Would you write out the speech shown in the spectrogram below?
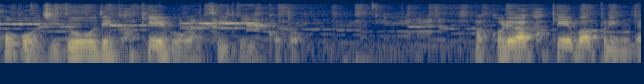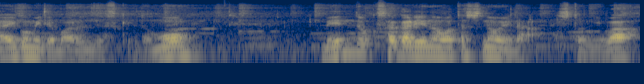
ほぼ自動で家計簿がついていくこと、まあ、これは家計簿アプリの醍醐味でもあるんですけれども面倒くさがりの私のような人には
